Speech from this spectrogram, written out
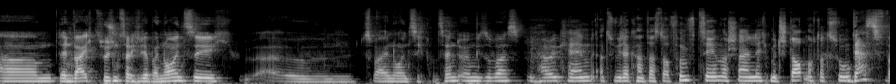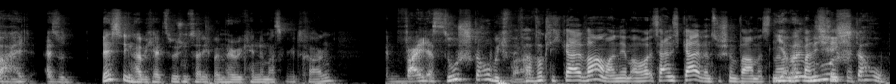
Ähm, dann war ich zwischenzeitlich wieder bei 90, äh, 92 Prozent irgendwie sowas. Im Hurricane, als du wiederkamst, warst du auf 15 wahrscheinlich, mit Staub noch dazu. Das war halt, also deswegen habe ich halt zwischenzeitlich beim Hurricane eine Maske getragen, weil das so staubig war. War wirklich geil warm an dem, aber ist ja eigentlich geil, wenn es so schön warm ist, ne? Ja, weil man nicht nur regnet. Staub.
